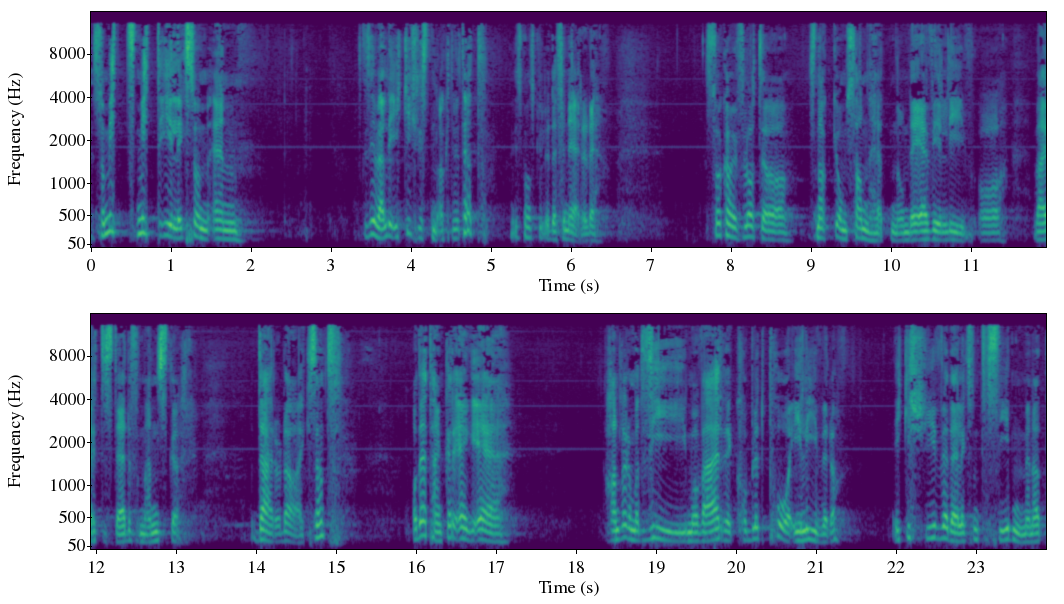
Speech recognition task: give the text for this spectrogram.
Så midt, midt, i liksom en skal si, veldig ikke-kristen aktivitet, hvis man skulle definere det, så kan vi få lov til å snakke om sannheten om det evige liv og være til stede for mennesker der og da. ikke sant? Og det tenker jeg er handler om at vi må være koblet på i livet. da. Ikke skyve det liksom til siden, men at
